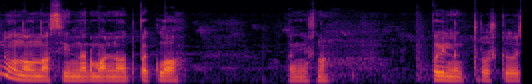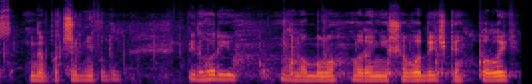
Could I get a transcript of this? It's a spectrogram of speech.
ну, воно в нас і нормально відпекло. Звісно, пильник трошки ось де подшипнику тут підгорів. Треба було раніше водички полить.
